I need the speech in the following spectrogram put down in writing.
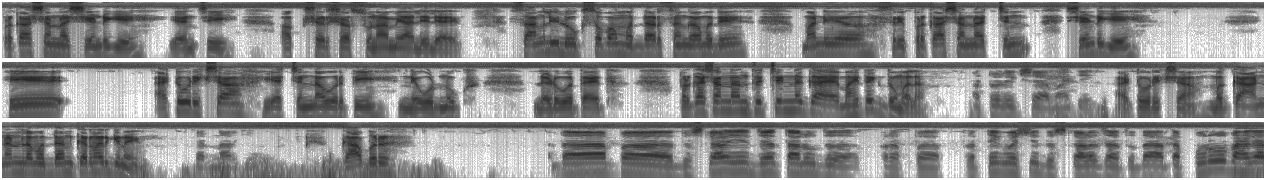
प्रकाशांना शेंडगे यांची अक्षरशः सुनामी आलेली आहे. सांगली लोकसभा मतदारसंघामध्ये माननीय श्री प्रकाशांना चिन शेंडगे हे ॲटो रिक्षा या चिन्हावरती निवडणूक लढवत आहेत. प्रकाशांनांचं चिन्ह काय आहे? माहिती आहे का तुम्हाला? ऑटो रिक्षा माहिती आहे. ऑटो रिक्षा मग का अण्णांना मतदान करणार की नाही? करणार की का बरं? आता प दुष्काळ हे जत द- प्र प प्रत्येक वर्षी दुष्काळ जात होता. आता पूर्व भागात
